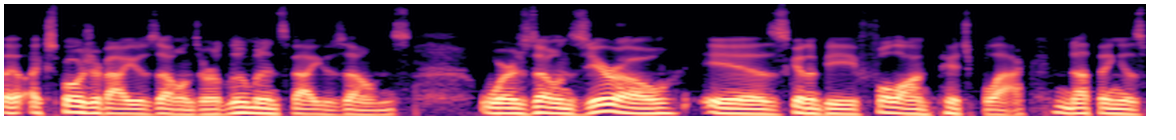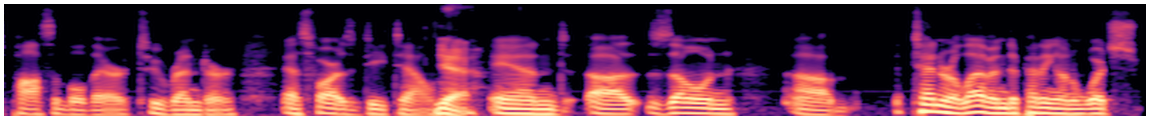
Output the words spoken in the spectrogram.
uh, exposure value zones or luminance value zones, where zone zero is going to be full on pitch black. Nothing is possible there to render as far as detail. Yeah. And uh, zone 10 or 11, depending on which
